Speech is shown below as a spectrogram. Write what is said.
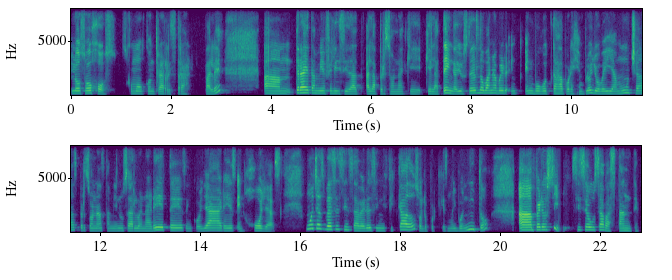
los ojos, es como contrarrestar, ¿vale? Trae también felicidad a la persona que que la tenga, y ustedes lo van a ver en en Bogotá, por ejemplo, yo veía muchas personas también usarlo en aretes, en collares, en joyas, muchas veces sin saber el significado, solo porque es muy bonito, ah, pero sí, sí se usa bastante.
